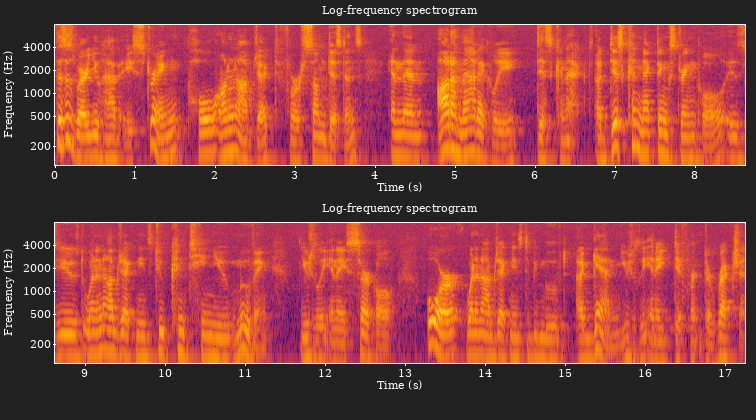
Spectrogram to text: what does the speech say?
This is where you have a string pull on an object for some distance and then automatically disconnect. A disconnecting string pull is used when an object needs to continue moving, usually in a circle, or when an object needs to be moved again, usually in a different direction.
